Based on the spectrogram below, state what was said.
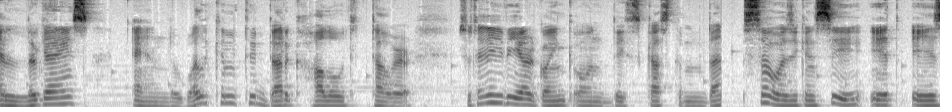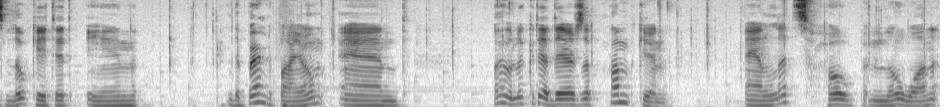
Hello guys and welcome to Dark Hollowed Tower. So today we are going on this custom dungeon. So as you can see it is located in the burnt biome and oh look at that there's a pumpkin and let's hope no one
